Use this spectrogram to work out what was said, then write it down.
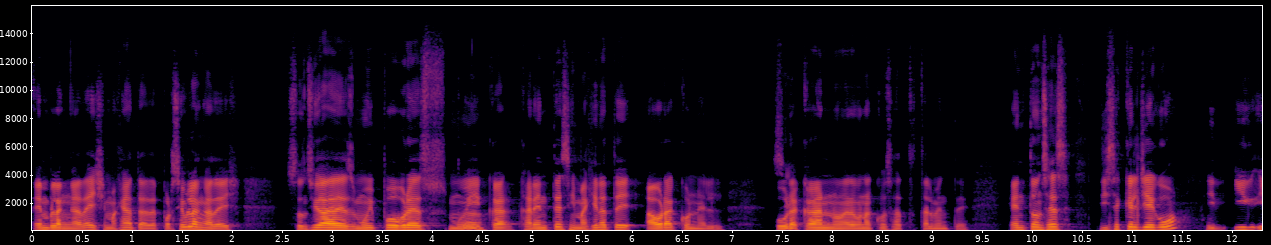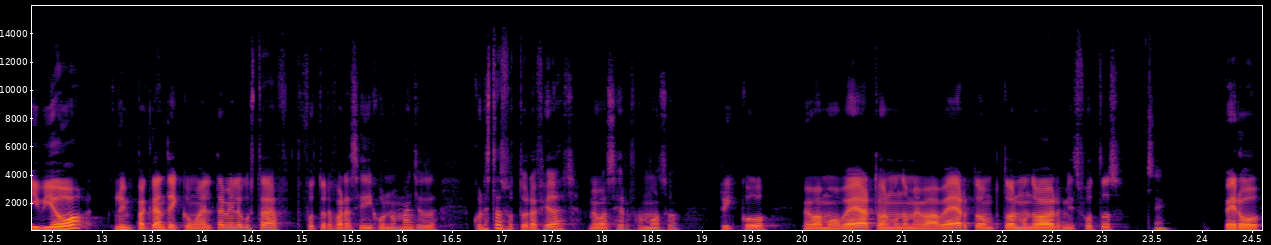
en Bangladesh. Imagínate, de por sí Bangladesh son ciudades muy pobres, muy ca- carentes. Imagínate ahora con el Sí. huracán, ¿no? Era una cosa totalmente. Entonces, dice que él llegó y, y- y vio lo impactante y como a él también le gusta fotografiar así, dijo, no manches, con estas fotografías me voy a hacer famoso, rico, me voy a mover, todo el mundo me va a ver, todo, todo el mundo va a ver mis fotos, Sí. pero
